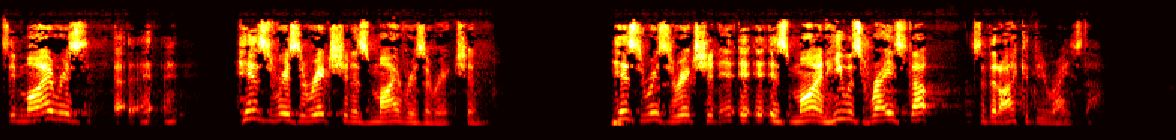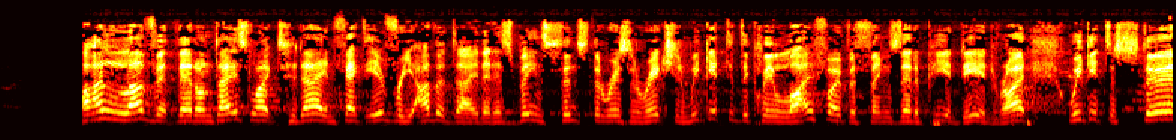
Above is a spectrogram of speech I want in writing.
See, my res- uh, his resurrection is my resurrection. His resurrection is mine. He was raised up so that I could be raised up. I love it that on days like today, in fact, every other day that has been since the resurrection, we get to declare life over things that appear dead, right? We get to stir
